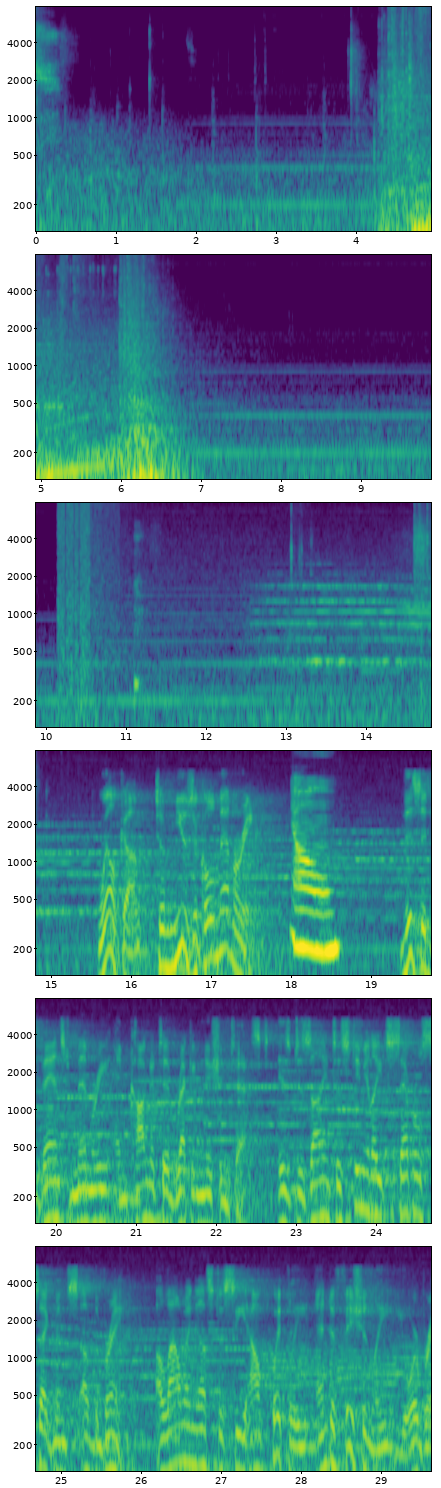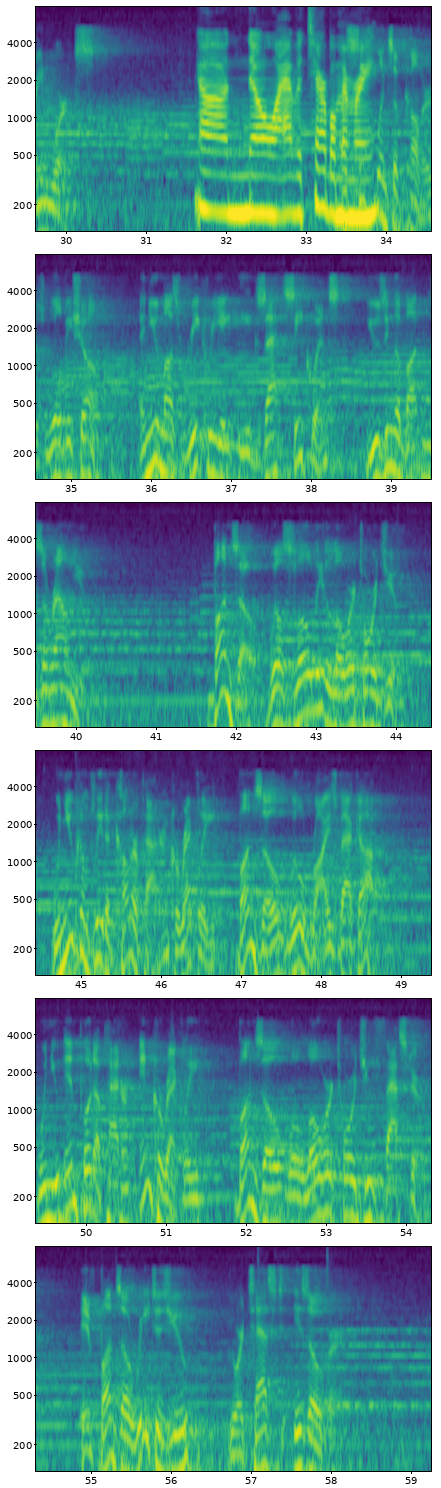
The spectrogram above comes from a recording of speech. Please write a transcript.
Welcome to Musical Memory. No. This advanced memory and cognitive recognition test is designed to stimulate several segments of the brain, allowing us to see how quickly and efficiently your brain works. Uh, no, I have a terrible memory. A sequence of colors will be shown, and you must recreate the exact sequence using the buttons around you. Bunzo will slowly lower towards you. When you complete a color pattern correctly, Bunzo will rise back up. When you input a pattern incorrectly, Bunzo will lower towards you faster. If Bunzo reaches you, your test is over.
